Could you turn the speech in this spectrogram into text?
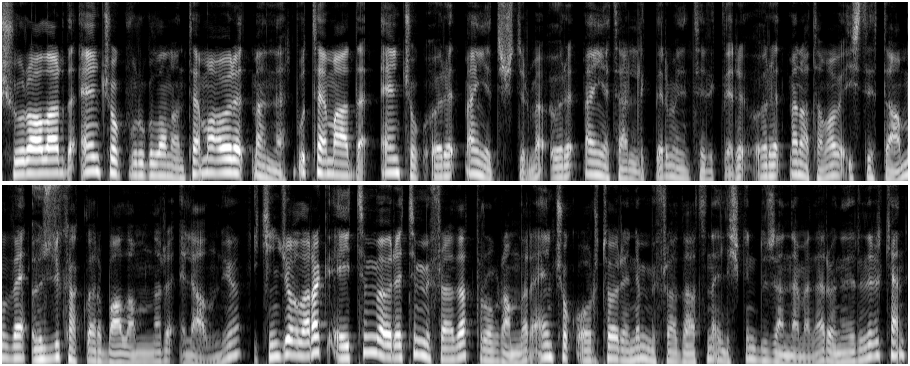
Şuralarda en çok vurgulanan tema öğretmenler. Bu temada en çok öğretmen yetiştirme, öğretmen yeterlilikleri ve nitelikleri, öğretmen atama ve istihdamı ve özlük hakları bağlamları ele alınıyor. İkinci olarak eğitim ve öğretim müfredat programları en çok orta öğrenim müfredatına ilişkin düzenlemeler önerilirken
